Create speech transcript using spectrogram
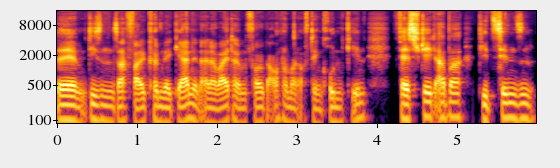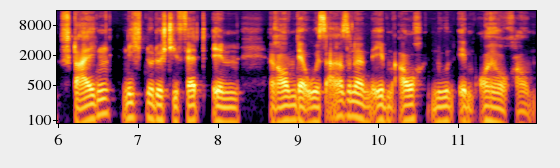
diesen Sachfall können wir gerne in einer weiteren Folge auch nochmal auf den Grund gehen. Fest steht aber, die Zinsen steigen, nicht nur durch die FED im Raum der USA, sondern eben auch nun im Euroraum.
